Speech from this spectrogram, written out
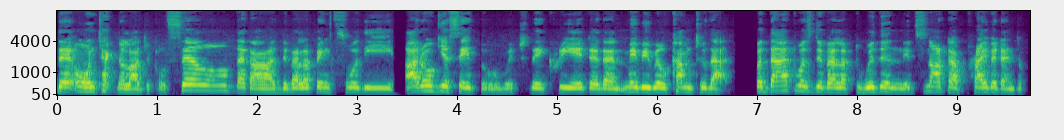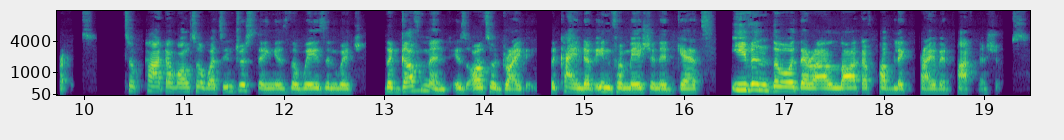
their own technological cell that are developing. So the Aarogya Setu, which they created, and maybe we'll come to that, but that was developed within, it's not a private enterprise. So part of also what's interesting is the ways in which the government is also driving the kind of information it gets, even though there are a lot of public private partnerships.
